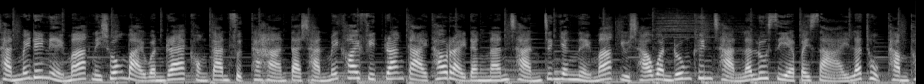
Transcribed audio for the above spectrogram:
ฉันไม่ได้เหนื่อยมากในช่วงบ่ายวันแรกของการฝึกทหาร แต่ฉันไม่ค่อยฟิตร่างกายเท่าไหร่ดังนั้น ฉันจึงยังเหนื่อยมากอยู่เช้าวันรุ่งขึ้นฉันและลูเซียไปสายและถูกทำโท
